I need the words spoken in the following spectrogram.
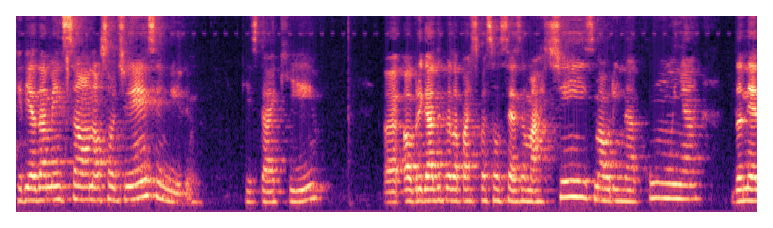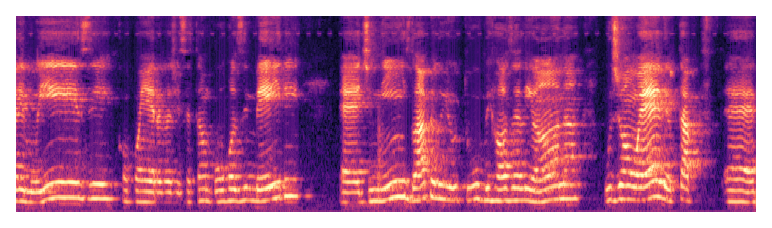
Queria dar menção à nossa audiência, Emílio, que está aqui. É, obrigada pela participação César Martins, Maurina Cunha, Daniela Luiz, companheira da agência Tambor, Rosimeire é, Diniz, lá pelo YouTube, Rosa Eliana, o João Hélio está é,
